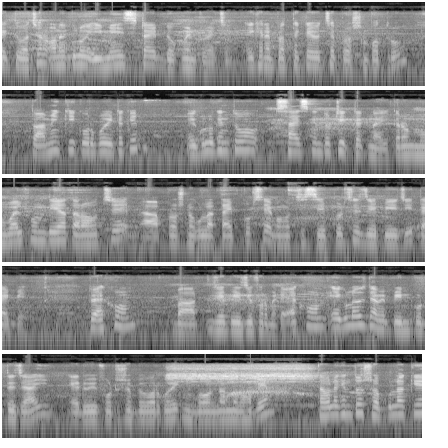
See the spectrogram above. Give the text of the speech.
দেখতে পাচ্ছেন অনেকগুলো ইমেজ টাইপ ডকুমেন্ট রয়েছে। এখানে প্রত্যেকটাই হচ্ছে প্রশ্নপত্র। তো আমি কি করব এটাকে? এগুলো কিন্তু সাইজ কিন্তু ঠিকঠাক নাই, কারণ মোবাইল ফোন দিয়ে তারা হচ্ছে প্রশ্নগুলো টাইপ করছে এবং হচ্ছে সেভ করছে জেপিএজি টাইপে তো এখন, বা জেপিএজি ফরম্যাটে এখন এগুলো যদি আমি প্রিন্ট করতে যাই অ্যাডোবি ফটোশপ ব্যবহার করে কিংবা অন্যান্যভাবে, তাহলে কিন্তু সবগুলোকে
